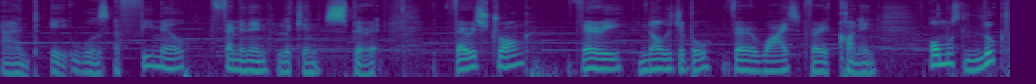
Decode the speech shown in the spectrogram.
and it was a female, feminine looking spirit, very strong, very knowledgeable, very wise, very cunning, almost looked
